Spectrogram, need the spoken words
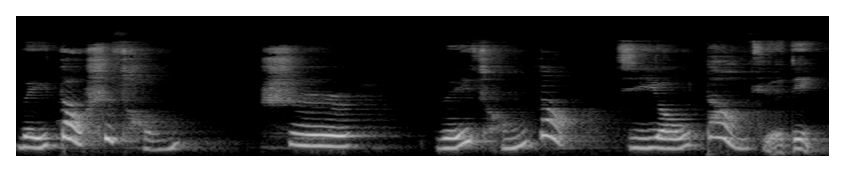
为道是从，是为从道，即由道决定。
